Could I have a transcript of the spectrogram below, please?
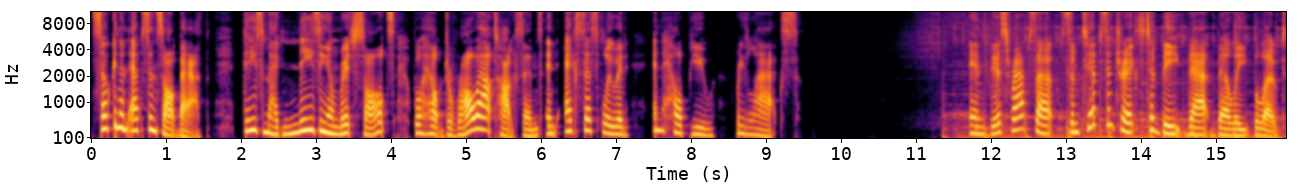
Soak in an Epsom salt bath. These magnesium rich salts will help draw out toxins and excess fluid and help you relax. And this wraps up some tips and tricks to beat that belly bloat.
